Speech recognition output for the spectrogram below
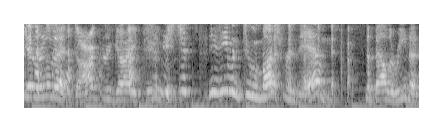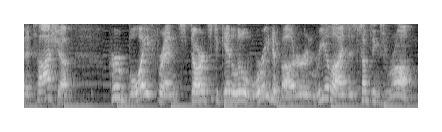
get rid of that doctor guy too. He's just, he's even too much for them. The ballerina, Natasha, her boyfriend starts to get a little worried about her and realizes something's wrong.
